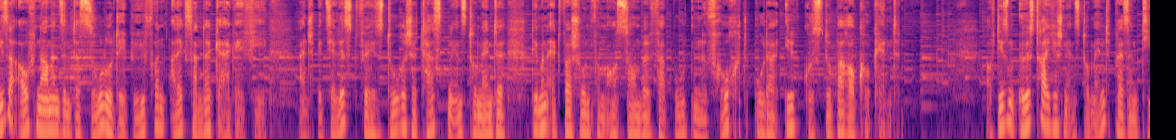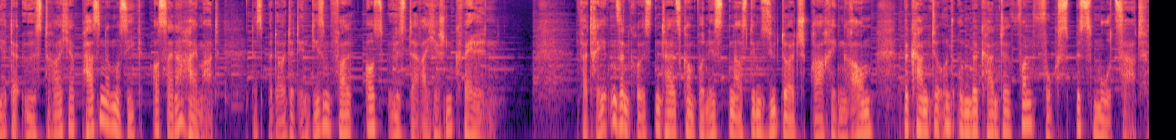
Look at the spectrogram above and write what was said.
Diese Aufnahmen sind das Solodebüt von Alexander Gergely, ein Spezialist für historische Tasteninstrumente, den man etwa schon vom Ensemble Verbotene Frucht oder Il Gusto Barocco kennt. Auf diesem österreichischen Instrument präsentiert der Österreicher passende Musik aus seiner Heimat. Das bedeutet in diesem Fall aus österreichischen Quellen. Vertreten sind größtenteils Komponisten aus dem süddeutschsprachigen Raum, Bekannte und Unbekannte von Fuchs bis Mozart.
